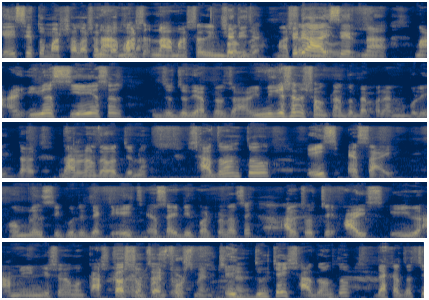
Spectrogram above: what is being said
কেসে তো মার্শাল আসার না না। মার্শাল ইনভলভ না। মার্শাল সেটা এর- না। ইউএস সিআইএস এর যদি আপনার ইমিগ্রেশনের সংক্রান্ত ব্যাপারে আমি বলি ধারণা দেওয়ার জন্য সাধারণত H S I homeland security যে একটা এইচ এস আই ডিপার্টমেন্ট আছে আর একটা হচ্ছে আইস এই আমি ইমিগ্রেশন এবং কাস্টমস এনফোর্সমেন্ট এই দুইটাই সাধারণত দেখা যাচ্ছে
